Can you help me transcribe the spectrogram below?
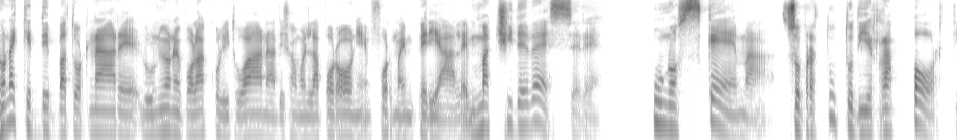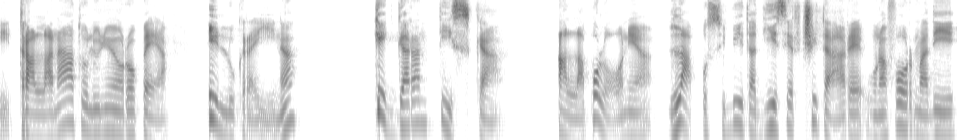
non è che debba tornare l'Unione polacco-lituana, diciamo, e la Polonia in forma imperiale, ma ci deve essere uno schema, soprattutto di rapporti tra la Nato e l'Unione Europea e l'Ucraina, che garantisca alla Polonia la possibilità di esercitare una forma di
